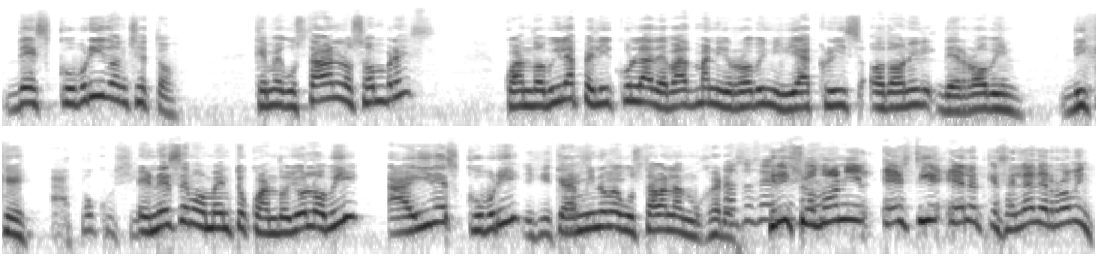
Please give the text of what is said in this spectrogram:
descubrí, Don Cheto, que me gustaban los hombres cuando vi la película de Batman y Robin y vi a Chris O'Donnell de Robin. Dije, ¿A poco sí? en ese momento cuando yo lo vi, ahí descubrí Dijiste, que a mí no me "Este- gustaban las mujeres. ¿Cuántos años Chris? O'Donnell, este era el que salía de Robin.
